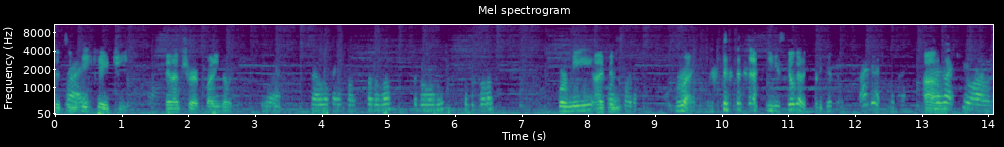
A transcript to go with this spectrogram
It's an Right. EKG, and I'm sure everybody knows it. Yeah. So they for the lump, for the lump, for the lump, For me, I've been right. you still got it pretty good though. I did. Um, and that QR was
